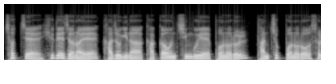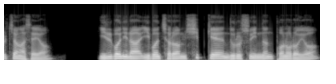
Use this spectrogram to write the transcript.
첫째, 휴대전화에 가족이나 가까운 친구의 번호를 단축번호로 설정하세요. 1번이나 2번처럼 쉽게 누를 수 있는 번호로요.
